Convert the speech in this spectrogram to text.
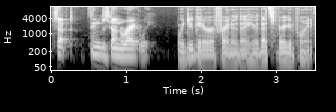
except things done rightly. We do get a refrain of that here. That's a very good point.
